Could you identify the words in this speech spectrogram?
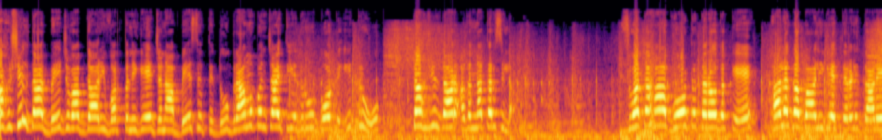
ತಹಶೀಲ್ದಾರ್ ಬೇಜವಾಬ್ದಾರಿ ವರ್ತನೆಗೆ ಜನ ಬೇಸೆತ್ತಿದ್ದು ಗ್ರಾಮ ಪಂಚಾಯಿತಿ ಎದುರು ಬೋಟ್ ಇದ್ರೂ ತಹಶೀಲ್ದಾರ್ ಅದನ್ನ ತರಿಸಿಲ್ಲ. ಸ್ವತಃ ಬೋಟ್ ತರೋದಕ್ಕೆ ಹಲಗ ಬಾಳಿಗೆ ತೆರಳಿದ್ದಾರೆ.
